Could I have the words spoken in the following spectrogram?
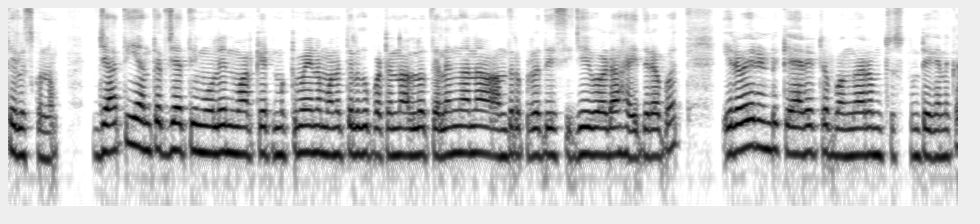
తెలుసుకున్నాం. జాతీయ అంతర్జాతీయ మూలైన మార్కెట్ ముఖ్యమైన మన తెలుగు పట్టణాల్లో తెలంగాణ ఆంధ్రప్రదేశ్ విజయవాడ హైదరాబాద్ ఇరవై రెండు క్యారెట్ల బంగారం చూసుకుంటే కనుక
